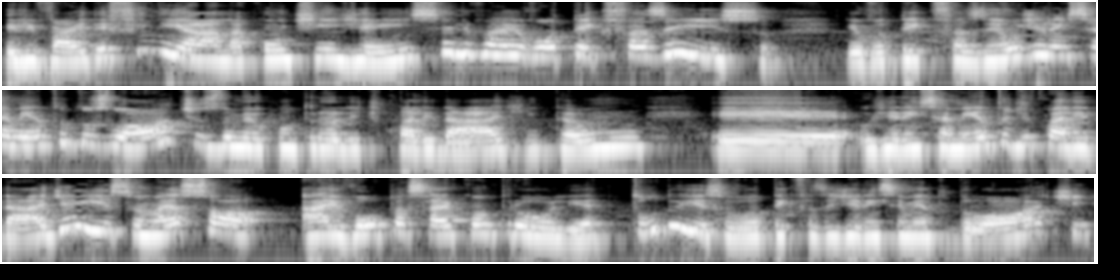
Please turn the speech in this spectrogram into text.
ele vai definir, ah, na contingência, ele vai, eu vou ter que fazer isso. Eu vou ter que fazer um gerenciamento dos lotes do meu controle de qualidade. Então, é, o gerenciamento de qualidade é isso, não é só, ah, vou passar controle, é tudo isso, eu vou ter que fazer gerenciamento do lote,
